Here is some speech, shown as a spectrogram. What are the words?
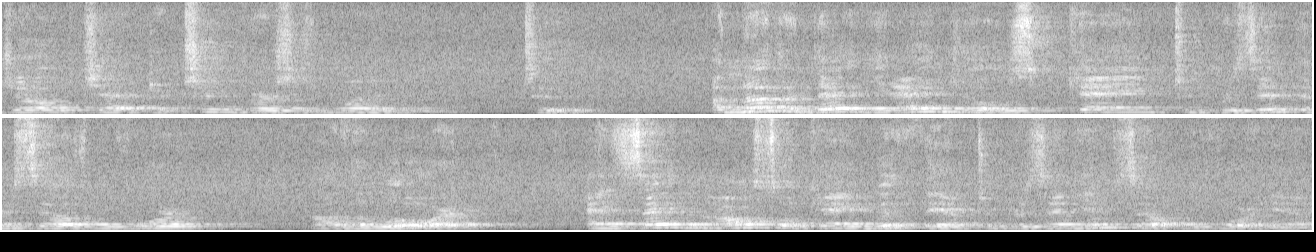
Job chapter 2, verses 1 and 2. Another day the angels came to present themselves before uh, the Lord, and Satan also came with them to present himself before him.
